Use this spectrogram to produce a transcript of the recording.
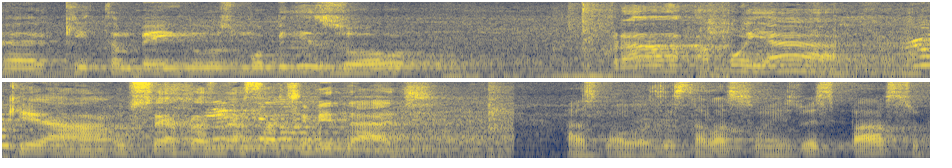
é, que também nos mobilizou para apoiar que a, o CEFAS nessa atividade. As novas instalações do espaço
